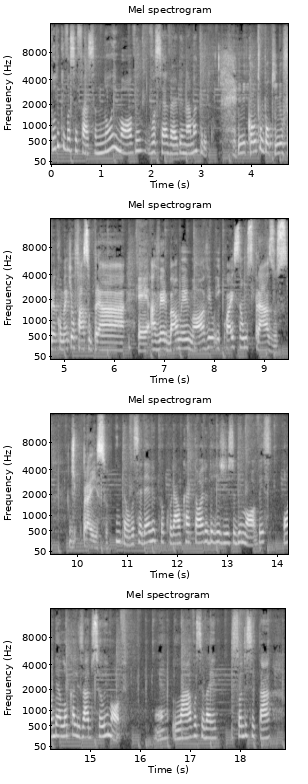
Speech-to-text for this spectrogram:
tudo que você faça no imóvel você averbe na matrícula. E me conta um pouquinho, Fran, como é que eu faço para é, averbar o meu imóvel e quais são os prazos para isso? Então, você deve procurar o cartório de registro de imóveis, onde é localizado o seu imóvel. Né? Lá você vai solicitar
